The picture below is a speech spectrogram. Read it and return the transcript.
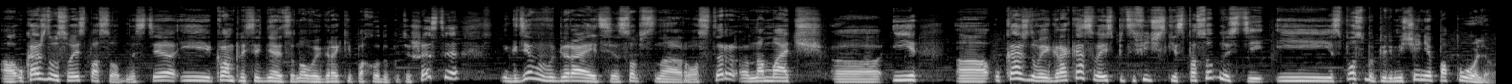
а, у каждого свои способности, и к вам присоединяются новые игроки по ходу путешествия, где вы выбираете, собственно, ростер на матч, э, и а, у каждого игрока свои специфические способности и способы перемещения по полю.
